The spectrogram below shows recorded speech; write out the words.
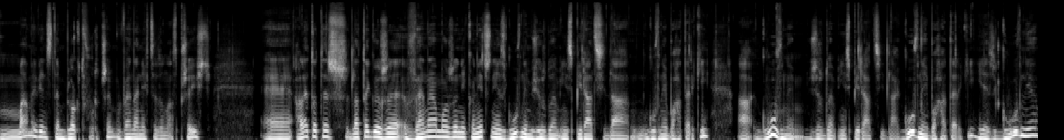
mamy więc ten blok twórczy, Wena nie chce do nas przyjść, E, ale to też dlatego, że Wena może niekoniecznie jest głównym źródłem inspiracji dla głównej bohaterki, a głównym źródłem inspiracji dla głównej bohaterki jest głównie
